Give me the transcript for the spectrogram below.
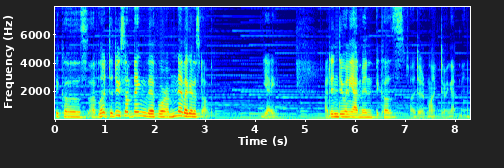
Because I've learnt to do something, therefore I'm never gonna stop. Yay. I didn't do any admin because I don't like doing admin.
